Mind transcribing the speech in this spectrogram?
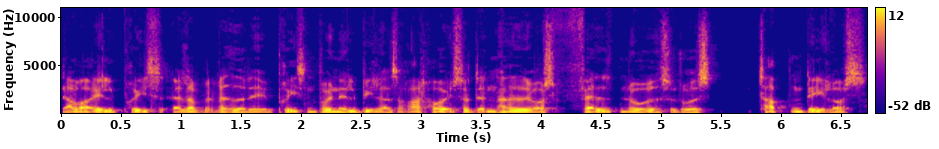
der var elpris, eller hvad hedder det, prisen på en elbil altså ret høj, så den havde jo også faldet noget, så du har tabt en del også.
